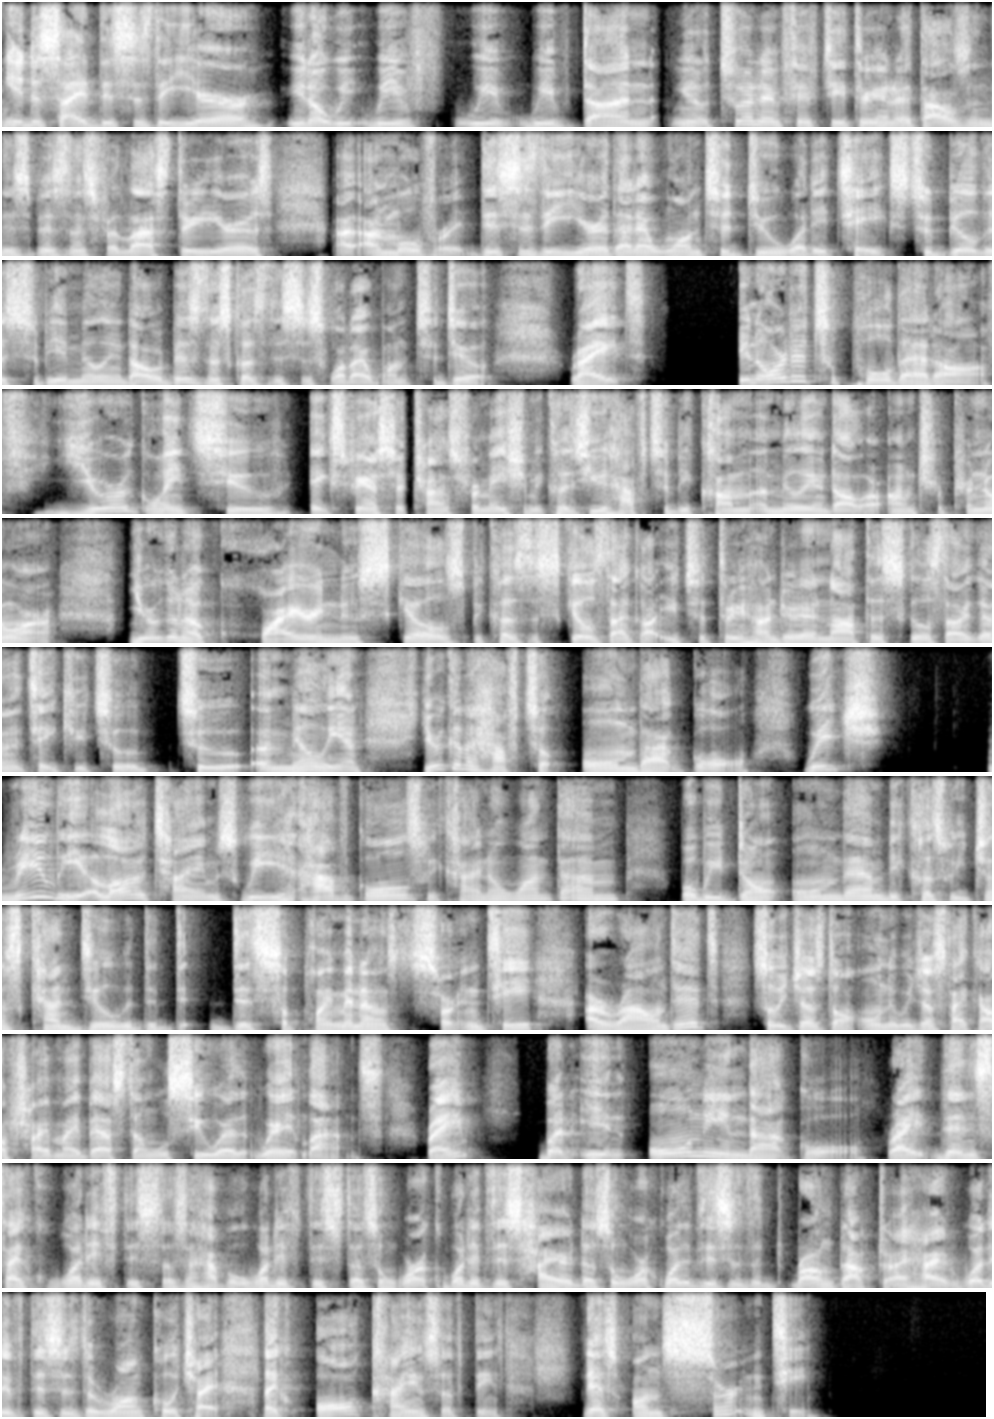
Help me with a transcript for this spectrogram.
you decide this is the year, you know, we, we've, we've, we've done, you know, 250, 300,000 this business for the last three years. I, I'm over it. This is the year that I want to do what it takes to build this to be a million dollar business because this is what I want to do. Right in order to pull that off, you're going to experience a transformation because you have to become a million dollar entrepreneur. You're going to acquire new skills because the skills that got you to 300 are not the skills that are going to take you to, to a million. You're going to have to own that goal, which really a lot of times we have goals, we kind of want them, but we don't own them because we just can't deal with the d- disappointment and uncertainty around it. So we just don't own it. We're just like, I'll try my best and we'll see where, where it lands. Right. But in owning that goal, right? Then it's like, what if this doesn't happen? What if this doesn't work? What if this hire doesn't work? What if this is the wrong doctor I hired? What if this is the wrong coach I like all kinds of things. There's uncertainty.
